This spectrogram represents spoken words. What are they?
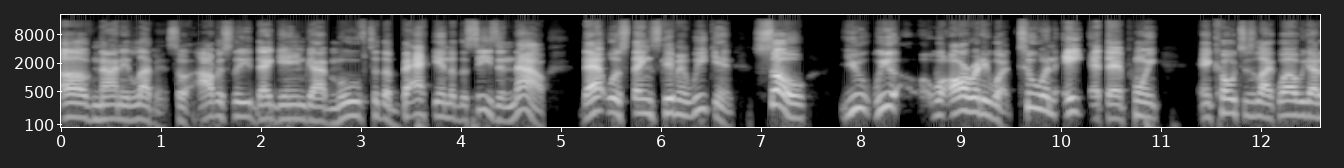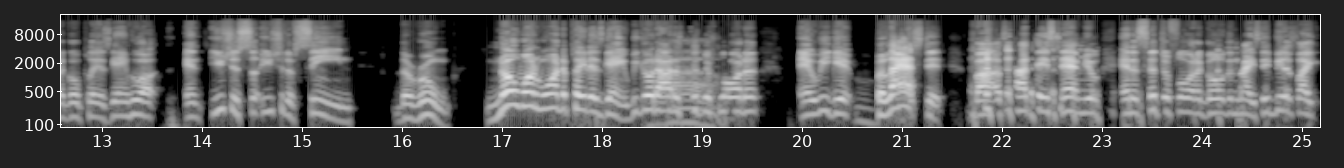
of 9/11. So obviously that game got moved to the back end of the season. Now that was Thanksgiving weekend. So you we were already what two and eight at that point, and coach is like, well, we got to go play this game. Who are, and you should you should have seen the room. No one wanted to play this game. We go down to Central Florida and we get blasted by Asante Samuel and the Central Florida Golden Knights. They beat us like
